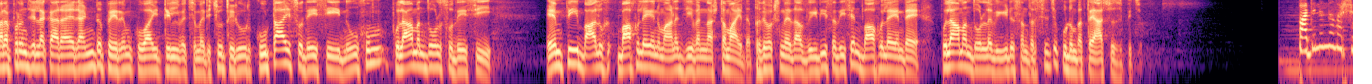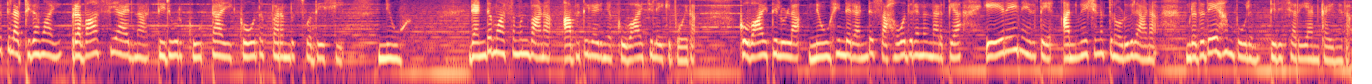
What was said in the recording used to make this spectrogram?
മലപ്പുറം ജില്ലക്കാരായ രണ്ട് പേരും കുവൈറ്റിൽ വെച്ച് മരിച്ചു. തിരൂർ കൂട്ടായ് സ്വദേശി നൂഹും പുലാമന്തോൾ സ്വദേശി എം പി ബാലു ബാഹുലയനുമാണ് ജീവൻ നഷ്ടമായത്. പ്രതിപക്ഷ നേതാവ് വി ഡി സതീശൻ ബാഹുലയന്റെ പുലാമന്തോളിലെ വീട് സന്ദർശിച്ച് കുടുംബത്തെ ആശ്വസിപ്പിച്ചു. പതിനൊന്ന് വർഷത്തിലധികമായി പ്രവാസിയായിരുന്ന തിരൂർ കൂട്ടായി കോതപ്പറമ്പ് സ്വദേശി നൂഹ്. രണ്ട് മാസം മുൻപാണ് അവധി കഴിഞ്ഞ് കുവൈറ്റിലേക്ക് പോയത്. കുവൈത്തിലുള്ള നൂഹിന്റെ രണ്ട് സഹോദരങ്ങൾ നടത്തിയ ഏറെ നേരത്തെ അന്വേഷണത്തിനൊടുവിലാണ് മൃതദേഹം പോലും തിരിച്ചറിയാൻ കഴിഞ്ഞത്.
